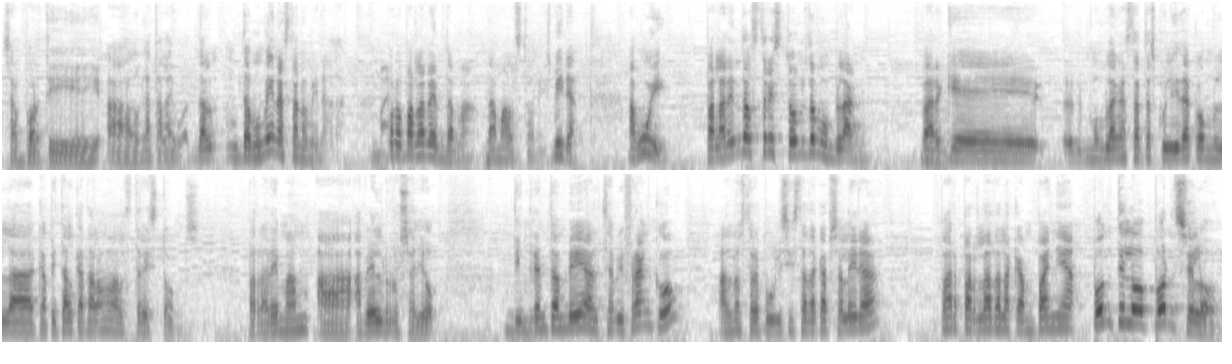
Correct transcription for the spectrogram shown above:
s'emporti el gat a l'aigua. Del- De moment està nominada, Bueno. però parlarem demà, demà als tonis. Mira, avui parlarem dels tres toms de Montblanc, perquè el Montblanc ha estat escollida com la capital catalana dels tres toms. Parlarem amb a, Abel Rosselló. Tindrem també el Xavi Franco, el nostre publicista de capçalera, per parlar de la campanya Póntelo, Pónselo.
